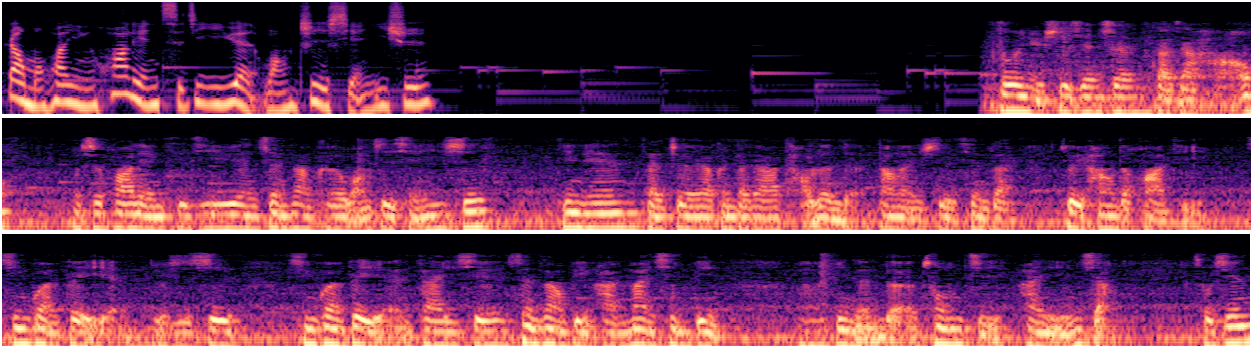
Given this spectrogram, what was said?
让我们欢迎花莲慈济医院王志贤医师。各位女士、先生，大家好，我是花莲慈济医院肾脏科王志贤医师。今天在这要跟大家讨论的，当然是现在最夯的话题——新冠肺炎，尤其是新冠肺炎在一些肾脏病和慢性病呃病人的冲击和影响。首先，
